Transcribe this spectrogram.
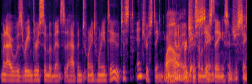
when I was reading through some events that happened 2022. Just interesting. Wow, we kind of forget interesting. some of these things. Interesting.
